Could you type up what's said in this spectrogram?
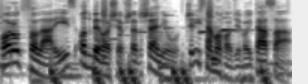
Poród Solaris odbywał się w Szerszeniu, czyli samochodzie Wojtasa.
